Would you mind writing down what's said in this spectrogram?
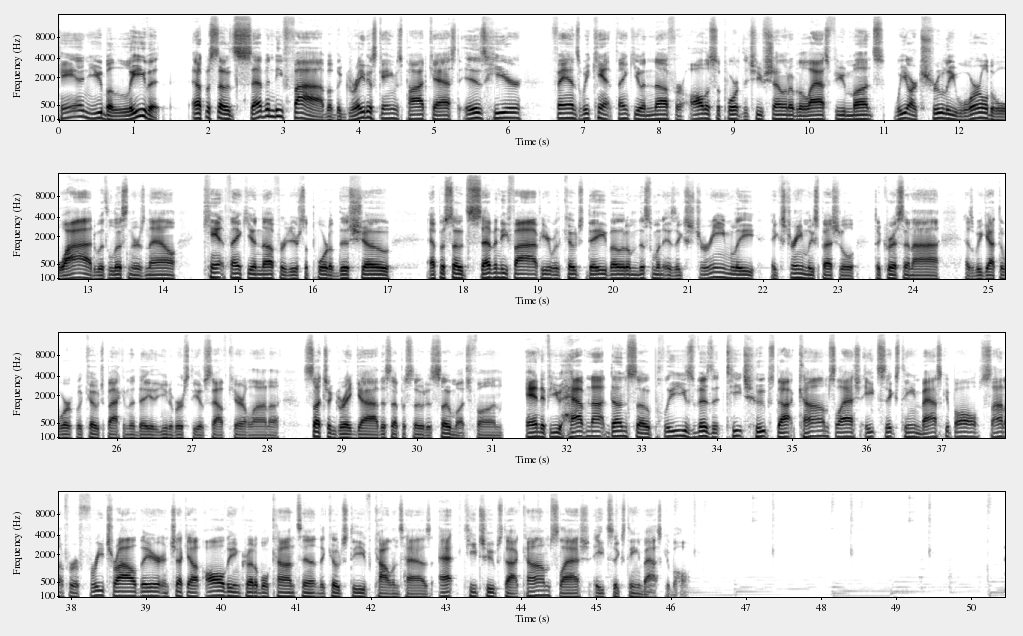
Can you believe it? Episode 75 of the Greatest Games podcast is here. Fans, we can't thank you enough for all the support that you've shown over the last few months. We are truly worldwide with listeners now. Can't thank you enough for your support of this show. Episode 75 here with Coach Dave Odom. This one is extremely, extremely special to Kris and I as we got to work with Coach back in the day at the University of South Carolina. Such a great guy. This episode is so much fun. And if you have not done so, please visit teachhoops.com slash 816 basketball. Sign up for a free trial there and check out all the incredible content that Coach Steve Collins has at teachhoops.com slash 816 basketball.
